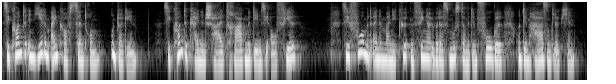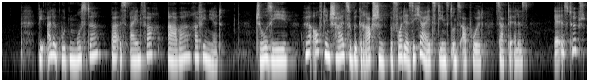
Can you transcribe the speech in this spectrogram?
Sie konnte in jedem Einkaufszentrum untergehen. Sie konnte keinen Schal tragen, mit dem sie auffiel. Sie fuhr mit einem manikürten Finger über das Muster mit dem Vogel und dem Hasenglöckchen. Wie alle guten Muster war es einfach, aber raffiniert. Josie, hör auf, den Schal zu begrapschen, bevor der Sicherheitsdienst uns abholt, sagte Alice. Er ist hübsch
